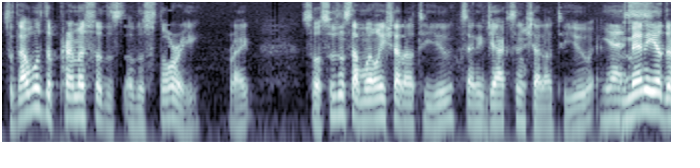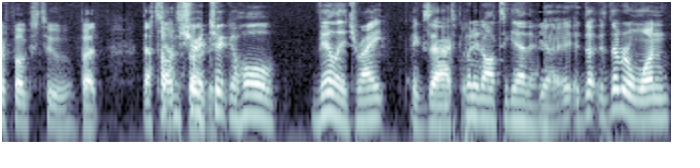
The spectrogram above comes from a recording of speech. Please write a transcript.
So that was the premise of the, of the story, right? So Susan Samueli, shout out to you. Sandy Jackson, shout out to you. Yes. Many other folks too, but that's So how I'm sure started. it took a whole village, right? exactly. Put it all together. Yeah, it, it- it's never one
